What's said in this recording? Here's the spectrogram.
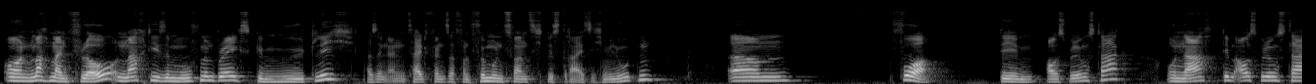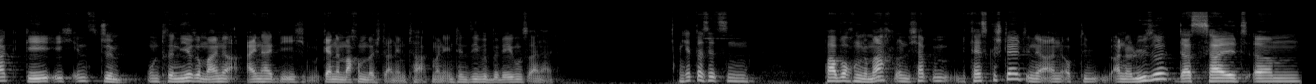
Und mache meinen Flow und mache diese Movement Breaks gemütlich, also in einem Zeitfenster von 25 bis 30 Minuten, ähm, vor dem Ausbildungstag. Und nach dem Ausbildungstag gehe ich ins Gym und trainiere meine Einheit, die ich gerne machen möchte an dem Tag, meine intensive Bewegungseinheit. Ich habe das jetzt ein paar Wochen gemacht und ich habe festgestellt in der Analyse, dass halt ähm,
